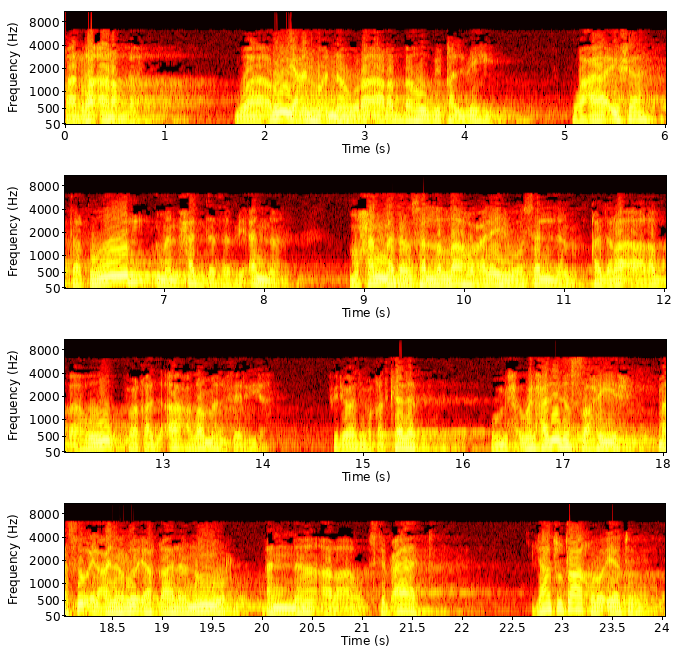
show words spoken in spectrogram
قال رأى ربه. وروي عنه أنه رأى ربه بقلبه. وعائشة تقول من حدث بأن محمدا صلى الله عليه وسلم قد رأى ربه فقد أعظم الفرية. في رواية فقد كذب. والحديث الصحيح ما سئل عن الرؤيا قال نور أنا أراه استبعاد. لا تطاق رؤيته.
